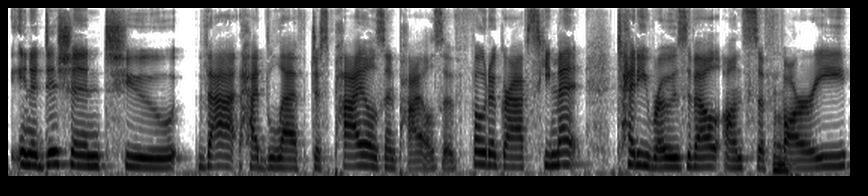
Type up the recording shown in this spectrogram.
in addition to that, had left just piles and piles of photographs. He met Teddy Roosevelt on safari hmm.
